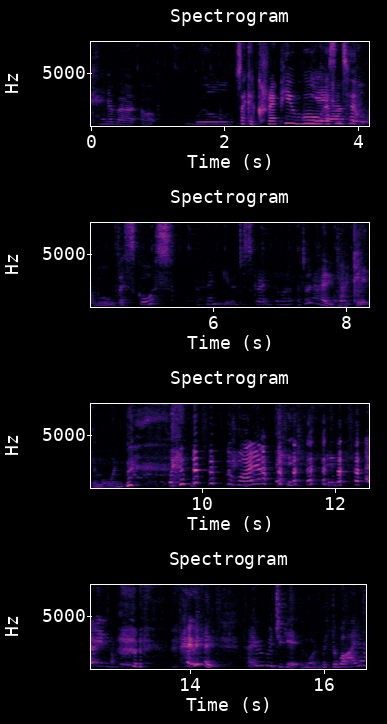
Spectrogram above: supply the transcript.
kind of a, a wool. It's like a crepey wool, yeah, isn't it? Wool, wool viscose, think you would describe them. I don't know how you would get them on. the wire? I mean, how, how would you get them on with the wire?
